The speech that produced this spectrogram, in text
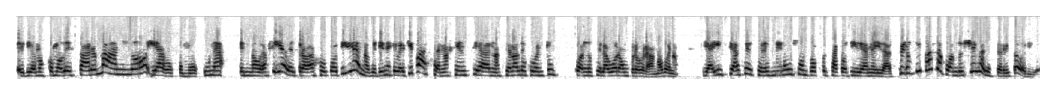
eh, digamos, como desarmando y hago como una etnografía del trabajo cotidiano que tiene que ver qué pasa en la Agencia Nacional de Juventud cuando se elabora un programa. Bueno, y ahí se hace, se desmenuza un poco esa cotidianeidad. Pero ¿qué pasa cuando llega a los territorios?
